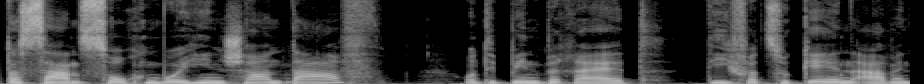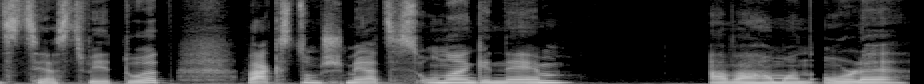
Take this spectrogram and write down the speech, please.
da sind Sachen, wo ich hinschauen darf und ich bin bereit, tiefer zu gehen, auch wenn es zuerst weh tut. Wachstumsschmerz ist unangenehm, aber haben wir alle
